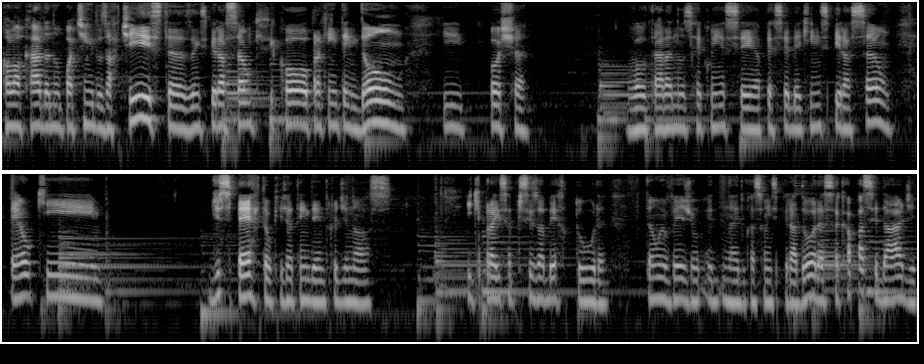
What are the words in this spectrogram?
colocada no potinho dos artistas, a inspiração que ficou para quem tem dom e, poxa, voltar a nos reconhecer, a perceber que inspiração é o que desperta o que já tem dentro de nós e que para isso é preciso abertura. Então eu vejo na educação inspiradora essa capacidade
